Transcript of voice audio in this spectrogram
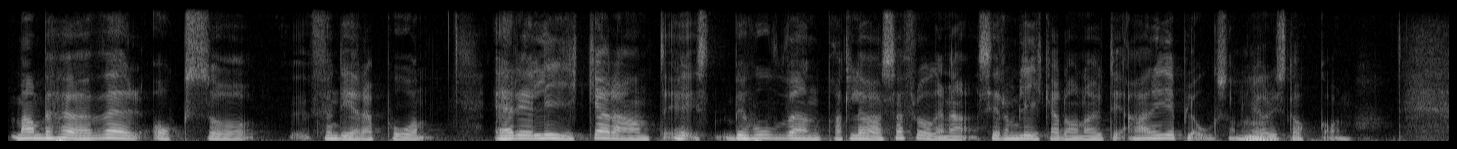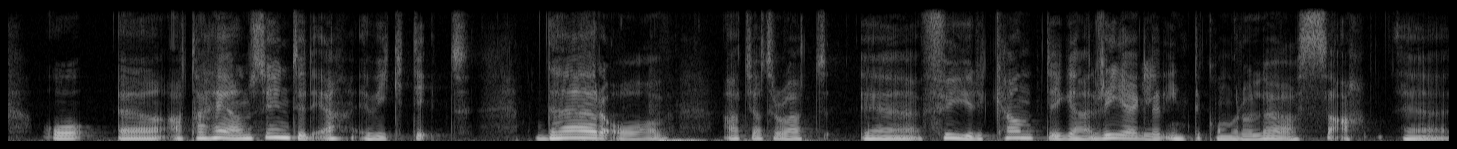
man behöver också fundera på är det likadant? eh, Behoven på att lösa frågorna, ser de likadana ut i Arjeplog som de gör i Stockholm? Och eh, att ta hänsyn till det är viktigt. Därav att jag tror att eh, fyrkantiga regler inte kommer att lösa eh,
